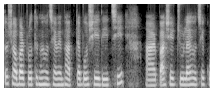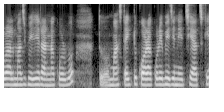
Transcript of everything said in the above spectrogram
তো সবার প্রথমে হচ্ছে আমি ভাতটা বসিয়ে দিচ্ছি। আর পাশের চুলায় হচ্ছে কোরাল মাছ ভেজে রান্না করব। তো মাছটা একটু কড়া করে ভেজে নিচ্ছি আজকে।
